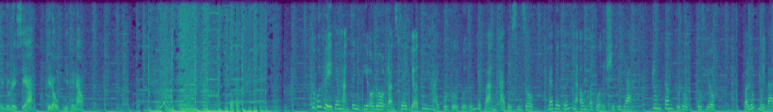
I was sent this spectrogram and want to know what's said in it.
Indonesia thi đấu như thế nào. Thưa quý vị, theo hãng tin Kyodo, đoàn xe chở thi hài của cựu Thủ tướng Nhật Bản Abe Shinzo đã về tới nhà ông ở quận Shibuya, trung tâm thủ đô Tokyo vào lúc 13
